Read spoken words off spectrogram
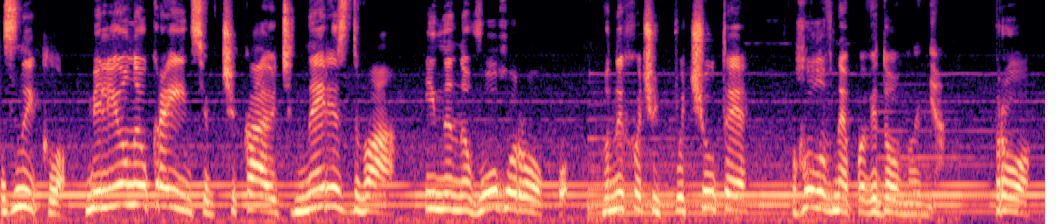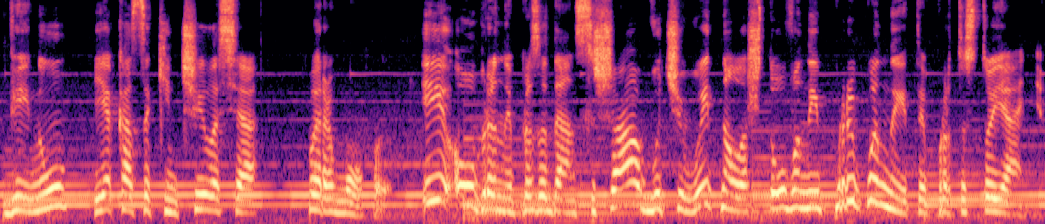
зникло. Мільйони українців чекають не різдва і не нового року. Вони хочуть почути головне повідомлення про війну, яка закінчилася перемогою. І обраний президент США, вочевидь, налаштований припинити протистояння.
